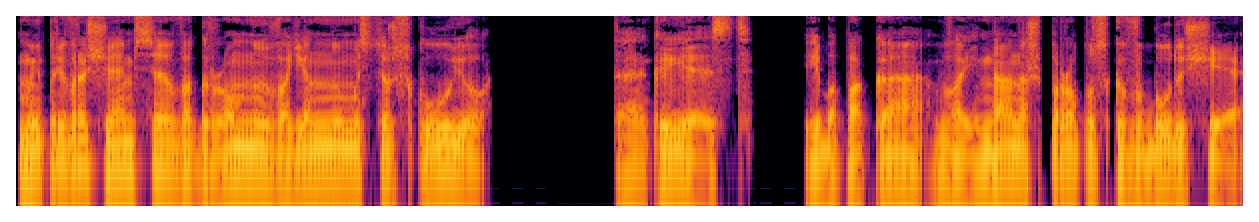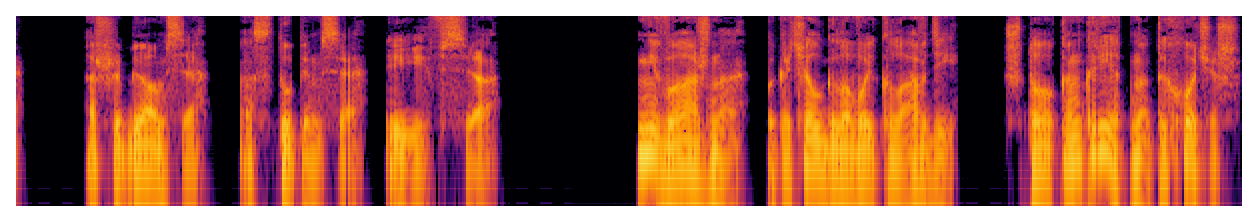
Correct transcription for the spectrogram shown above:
мы превращаемся в огромную военную мастерскую. Так и есть, ибо пока война наш пропуск в будущее. Ошибемся, оступимся, и все. «Неважно», — покачал головой Клавдий. «Что конкретно ты хочешь?»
